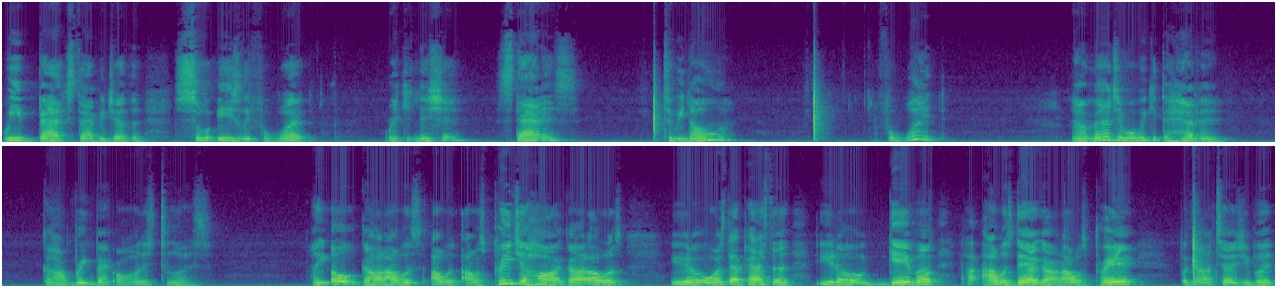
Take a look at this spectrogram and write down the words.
We backstab each other so easily for what? Recognition? Status? To be known? For what? Now imagine when we get to heaven, God bring back all this to us. Like, oh God, I was I was I was preaching hard, God. I was, you know, once that pastor, you know, gave up, I, I was there, God. I was praying. But God tells you, but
